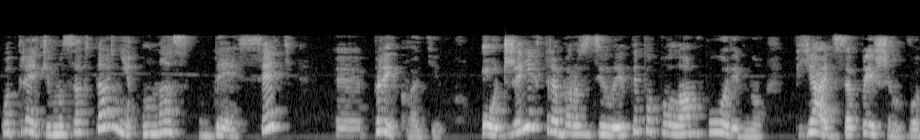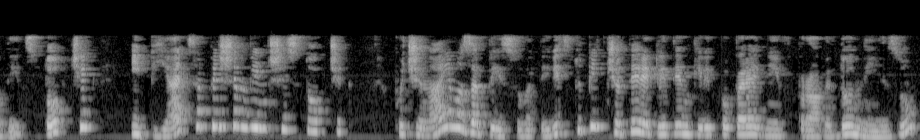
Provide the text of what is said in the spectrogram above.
У третьому завданні у нас 10 е, прикладів. Отже, їх треба розділити пополам порівну. 5 запишемо в один стопчик і 5 запишемо в інший стопчик. Починаємо записувати. Відступіть 4 клітинки від попередньої вправи донизу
